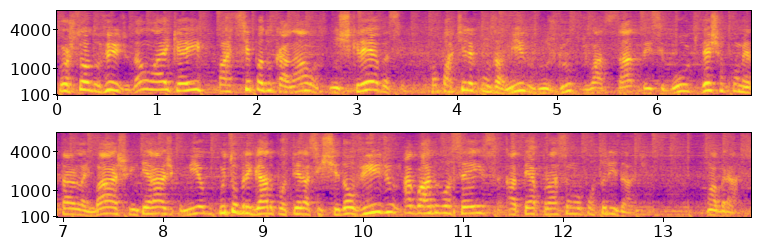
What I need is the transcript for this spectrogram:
Gostou do vídeo? Dá um like aí, participa do canal, inscreva-se, compartilha com os amigos nos grupos de WhatsApp, Facebook, deixa um comentário lá embaixo, interage comigo. Muito obrigado por ter assistido ao vídeo, aguardo vocês até a próxima oportunidade. Um abraço.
